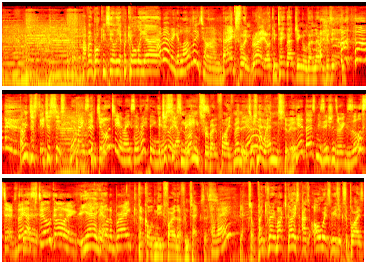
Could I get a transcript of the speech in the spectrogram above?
Have I broken Celia Pacquola yet? I'm having a lovely time. Excellent, great. I can take that jingle down there because it. it I mean, just it just sits. No, it makes it jaunty. It makes everything. It just really sits and runs for about five minutes. There's no end to it. Yeah, those musicians are exhausted. They Yeah. are still going. Yeah, they yeah. want a break. They're called Need Fire. They're from Texas. Are they? Yeah. So thank you very much, guys. As always, music supplies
